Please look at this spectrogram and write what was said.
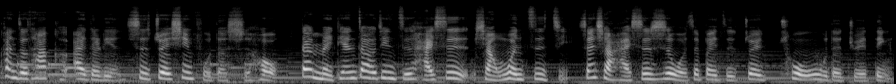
看着他可爱的脸是最幸福的时候，但每天照镜子还是想问自己：生小孩是不是我这辈子最错误的决定？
